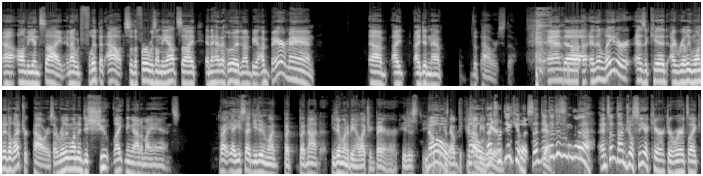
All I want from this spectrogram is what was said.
uh, on the inside, and I would flip it out so the fur was on the outside, and it had a hood, and I'd be I'm Bear Man. Um, I I didn't have the powers though. and uh, and then later, as a kid, I really wanted electric powers. I really wanted to shoot lightning out of my hands. Right. Yeah, you said you didn't want, but but not you didn't want to be an electric bear. You just you, No, because that would, because no, be that's weird. ridiculous. That, Yeah. that doesn't. uh, and sometimes you'll see a character where it's like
